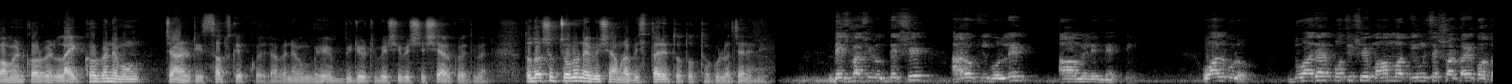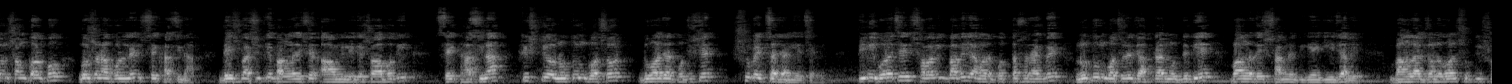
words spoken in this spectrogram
কমেন্ট করবেন লাইক করবেন এবং চ্যানেলটি সাবস্ক্রাইব করে যাবেন এবং ভিডিওটি বেশি বেশি শেয়ার করে দিবেন। তো দর্শক, চলুন এই বিষয়ে আমরা বিস্তারিত তথ্যগুলো জেনে নিই। দেশবাসীর উদ্দেশ্যে আরও কি বললেন আওয়ামী লীগ নেত্রী? ওয়ালগুলো দু হাজার পঁচিশে মোহাম্মদ ইউনুসের সরকারের পতন সংকল্প ঘোষণা করলেন শেখ হাসিনা। দেশবাসীকে বাংলাদেশের আওয়ামী লীগের সভাপতি শেখ হাসিনা খ্রিস্টীয় নতুন বছর দু হাজার পঁচিশের শুভেচ্ছা জানিয়েছেন। তিনি বলেছেন, স্বাভাবিকভাবেই আমাদের প্রত্যাশা থাকবে নতুন বছরের যাত্রার মধ্যে দিয়ে বাংলাদেশ সামনের দিকে এগিয়ে যাবে। বাংলার জনগণ সুখী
